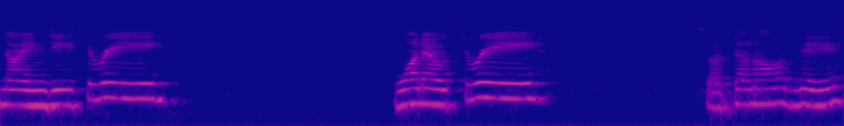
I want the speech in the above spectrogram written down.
93, 103. So I've done all of these.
